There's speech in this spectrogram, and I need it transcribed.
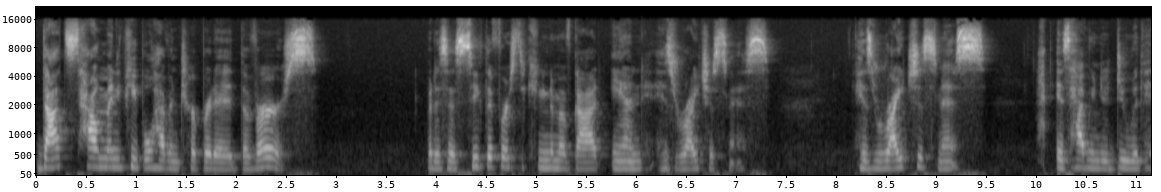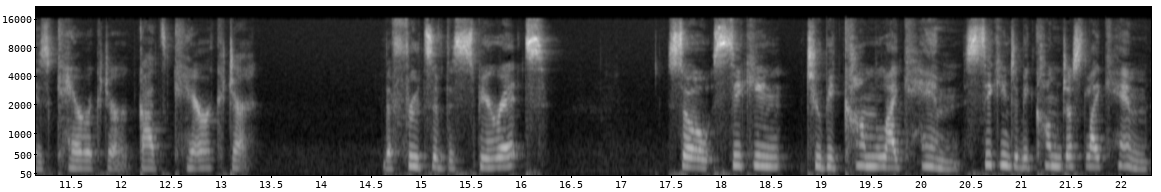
That's how many people have interpreted the verse but it says, Seek the first the kingdom of God and his righteousness. His righteousness is having to do with his character, God's character, the fruits of the Spirit. So, seeking to become like him, seeking to become just like him,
